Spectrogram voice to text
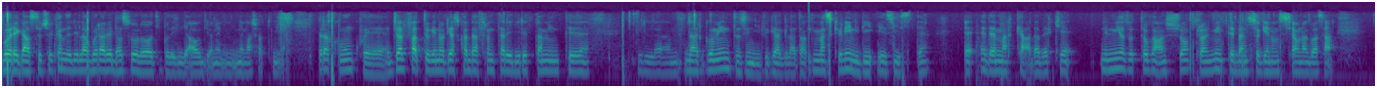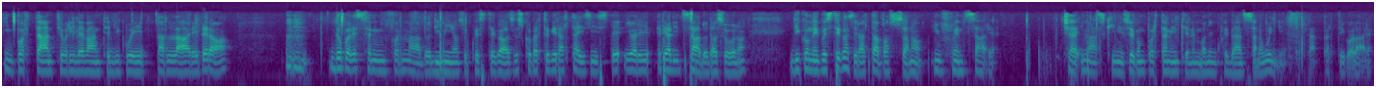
boh, raga, sto cercando di elaborare da solo tipo degli audio nel- nella chat mia. Però comunque già il fatto che non riesco ad affrontare direttamente il- l'argomento significa che la toxic masculinity esiste e- ed è marcata perché nel mio sottoconscio probabilmente penso che non sia una cosa importante o rilevante di cui parlare, però dopo essermi informato di mio su queste cose, ho scoperto che in realtà esiste e ho ri- realizzato da solo di come queste cose in realtà possano influenzare, cioè i maschi nei suoi comportamenti e nel modo in cui pensano, quindi è particolare.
